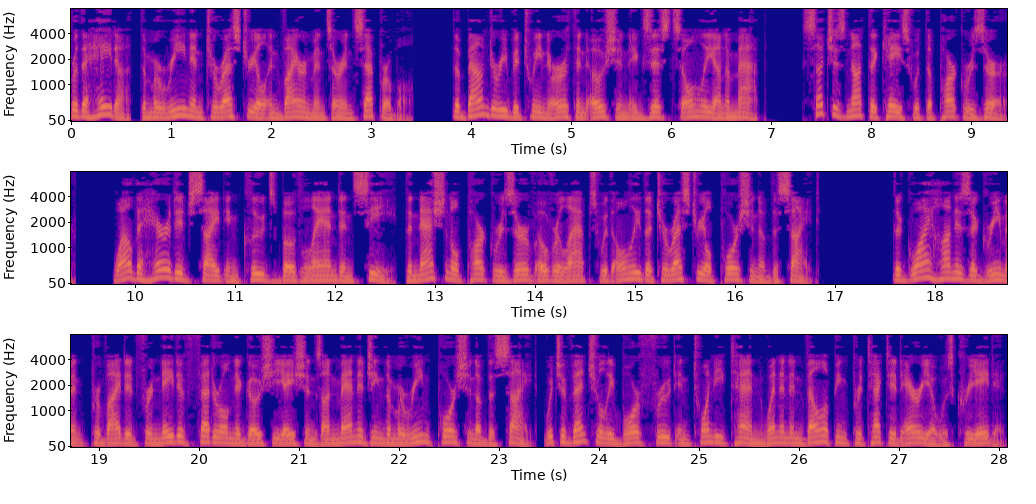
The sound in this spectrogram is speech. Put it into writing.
For the Haida, the marine and terrestrial environments are inseparable. The boundary between earth and ocean exists only on a map. Such is not the case with the park reserve. While the heritage site includes both land and sea, the National Park Reserve overlaps with only the terrestrial portion of the site. The Gwaii Haanas Agreement provided for native federal negotiations on managing the marine portion of the site, which eventually bore fruit in 2010 when an enveloping protected area was created.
